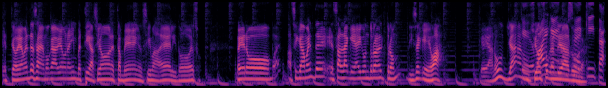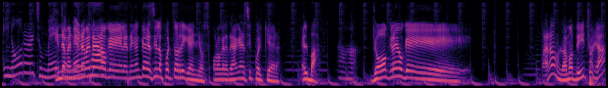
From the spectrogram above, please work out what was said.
Este, obviamente sabemos que había unas investigaciones también encima de él y todo eso. Pero pues, básicamente esa es la que hay con Donald Trump. Dice que va, que anu- ya anunció su Biden no candidatura. se quita. In order to make Independientemente America- de lo que le tengan que decir los puertorriqueños o lo que le tenga que decir cualquiera, él va. Ajá. Yo creo que. Bueno, lo hemos dicho ya.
